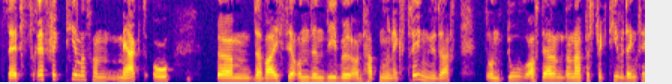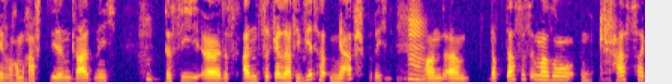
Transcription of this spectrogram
selbst zu reflektieren, dass man merkt, oh, ähm, da war ich sehr unsensibel und habe nur in Extremen gedacht. Und du aus der, deiner Perspektive denkst, hey, warum rafft sie denn gerade nicht, dass sie äh, das Ganze relativiert hat und mir abspricht? Mhm. Und ähm, glaube, das ist immer so ein krasser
